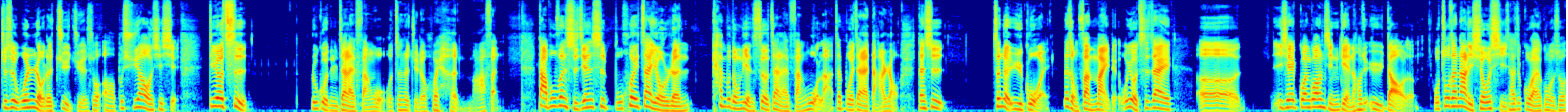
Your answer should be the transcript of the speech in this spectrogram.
就是温柔的拒绝说哦，不需要，谢谢。第二次。如果你再来烦我，我真的觉得会很麻烦。大部分时间是不会再有人看不懂脸色再来烦我啦，再不会再来打扰。但是真的遇过诶，那种贩卖的，我有次在呃一些观光景点，然后就遇到了，我坐在那里休息，他就过来跟我说。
